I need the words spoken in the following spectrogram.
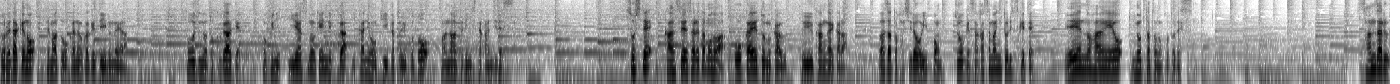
どれだけの手間とお金をかけているのやら当時の徳川家特に家康の権力がいかに大きいかということを目の当たりにした感じです。そして完成されたものは崩壊へと向かうという考えからわざと柱を1本上下逆さまに取り付けて永遠の繁栄を祈ったとのことです。三猿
